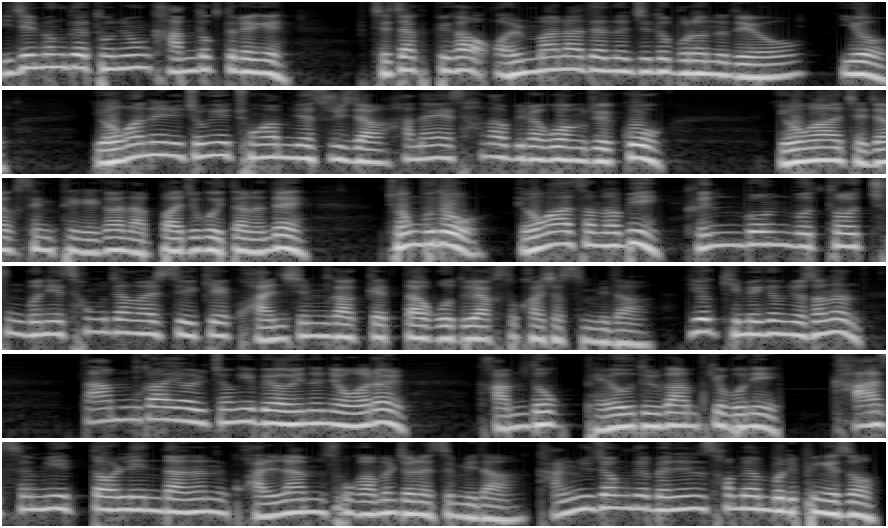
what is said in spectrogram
이재명 대통령은 감독들에게 제작비가 얼마나 되는지도 물었는데요. 이어 영화는 일종의 종합예술이자 하나의 산업이라고 강조했고 영화 제작 생태계가 나빠지고 있다는데 정부도 영화 산업이 근본부터 충분히 성장할 수 있게 관심 갖겠다고도 약속하셨습니다. 이어 김혜경 여사는 땀과 열정이 배어있는 영화를 감독 배우들과 함께 보니 가슴이 떨린다는 관람 소감을 전했습니다. 강유정 대변인은 서면 브리핑에서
